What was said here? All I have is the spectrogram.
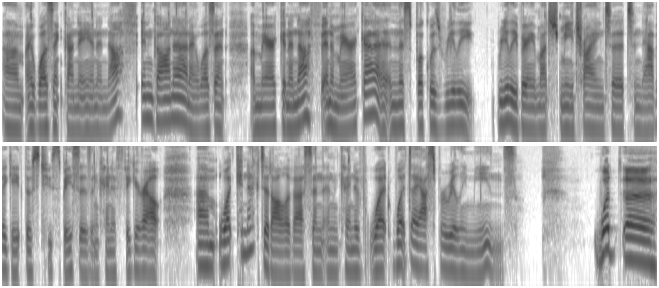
um, I wasn't Ghanaian enough in Ghana, and I wasn't American enough in America, and this book was really really very much me trying to to navigate those two spaces and kind of figure out um, what connected all of us and, and kind of what what diaspora really means. What uh,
